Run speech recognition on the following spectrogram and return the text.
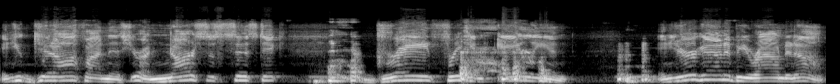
And you get off on this. You're a narcissistic, gray freaking alien. and you're gonna be rounded up.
